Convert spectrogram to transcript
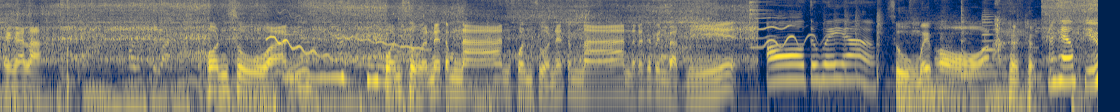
เป็นไงล่ะ คนสวน คนสวนในตำนาน คนสวนในตำนาน แล้วก็จะเป็นแบบนี้ All the way up. สูงไม่พออะ I help you.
